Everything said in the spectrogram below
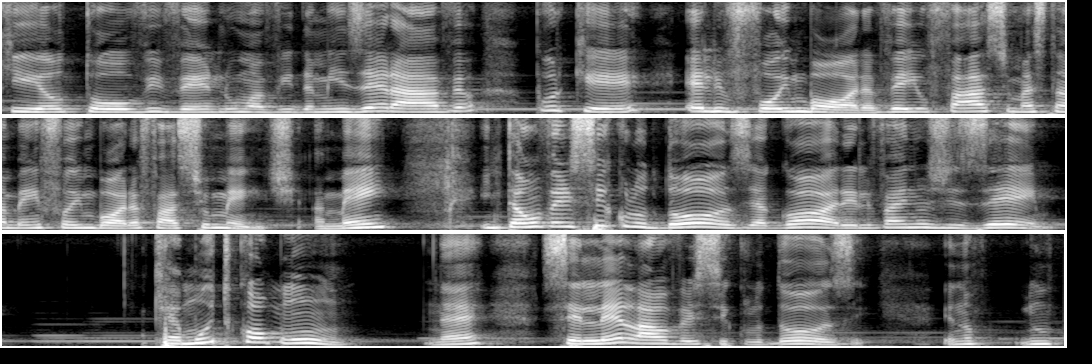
que eu estou vivendo uma vida miserável porque ele foi embora. Veio fácil, mas também foi embora facilmente. Amém? Então, o versículo 12 agora, ele vai nos dizer que é muito comum, né? Você lê lá o versículo 12, não, não,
